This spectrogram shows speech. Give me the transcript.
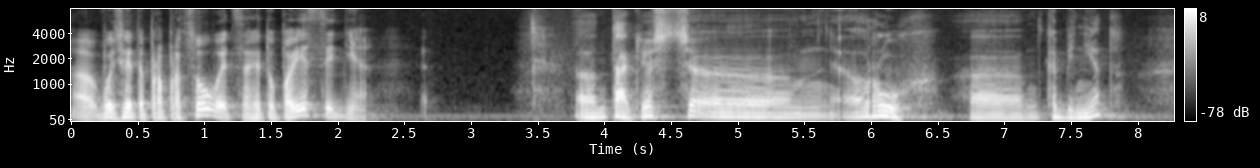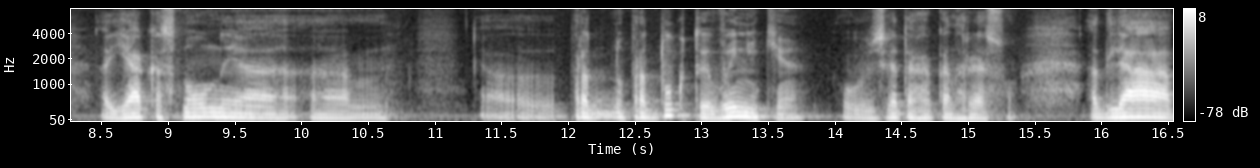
э, вось гэта прапрацоўваецца гэта ў павесцы дня Так ёсць рух кабінет як асноўныя ну, прадукты вынікі з гэтага кангрэсу. Для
